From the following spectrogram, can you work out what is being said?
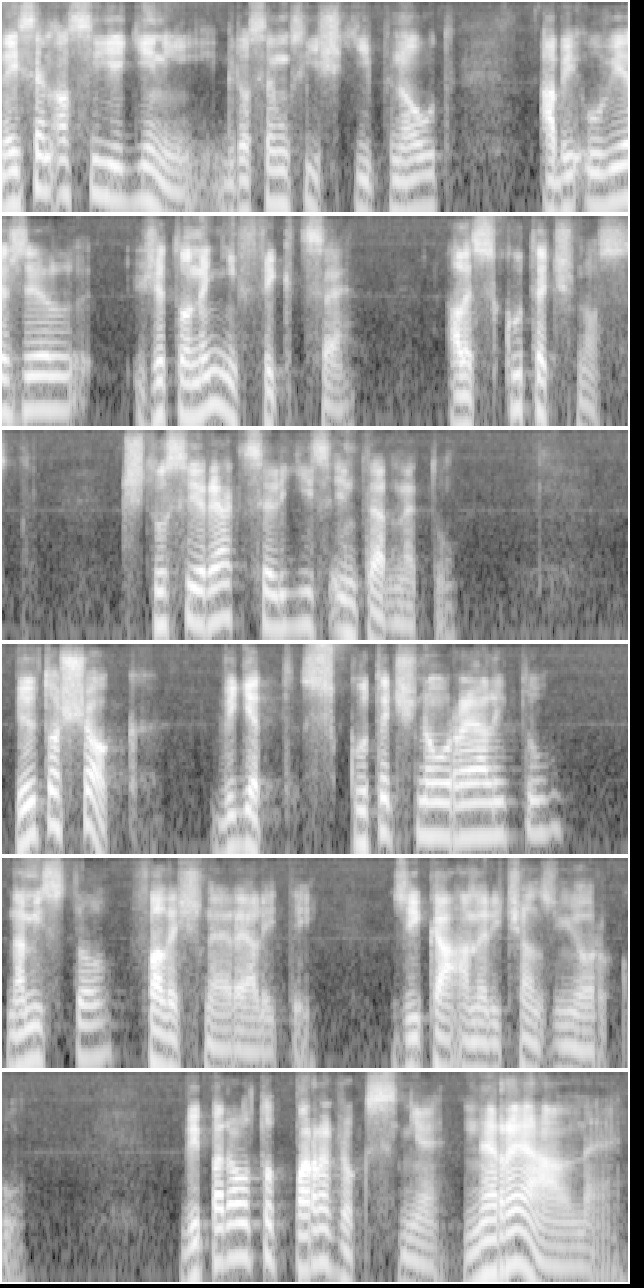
Nejsem asi jediný, kdo se musí štípnout, aby uvěřil, že to není fikce, ale skutečnost. Čtu si reakce lidí z internetu. Byl to šok vidět skutečnou realitu namísto falešné reality, říká američan z New Yorku. Vypadalo to paradoxně, nereálné.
